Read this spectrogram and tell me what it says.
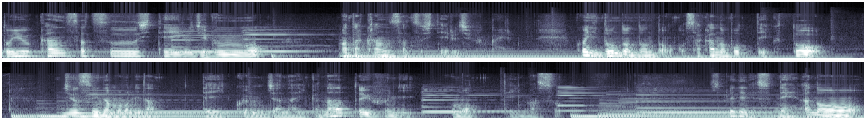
という観察している自分をまた観察している自分がいる。こういうふうにどんどんどんどんこう遡っていくと純粋なものになっていくんじゃないかなというふうに思っています。それでですねあの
